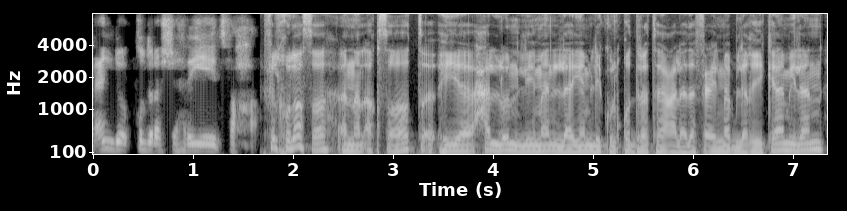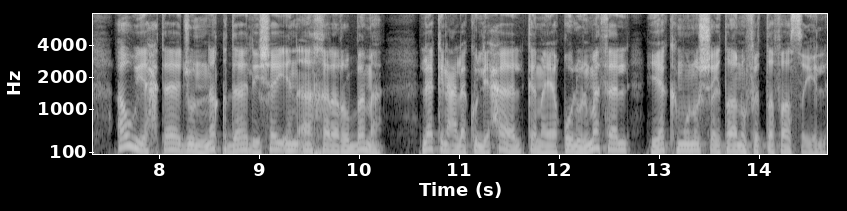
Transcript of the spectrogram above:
عنده القدرة الشهرية يدفعها. في الخلاصة أن الأقساط هي حل لمن لا يملك القدرة على دفع المبلغ كاملا أو يحتاج النقد لشيء آخر ربما. لكن على كل حال كما يقول المثل يكمن الشيطان في التفاصيل.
